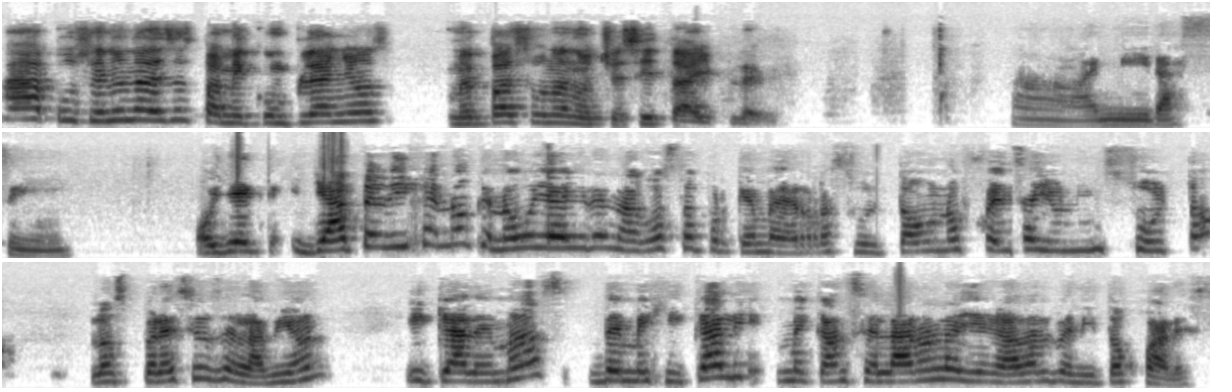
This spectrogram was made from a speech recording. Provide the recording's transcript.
Ah, pues en una de esas para mi cumpleaños me paso una nochecita ahí, plebe. Ay, mira, sí. Oye, ya te dije, ¿no? Que no voy a ir en agosto porque me resultó una ofensa y un insulto los precios del avión y que además de Mexicali me cancelaron la llegada al Benito Juárez.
